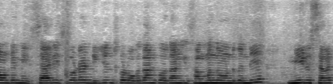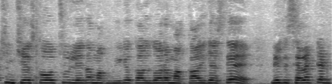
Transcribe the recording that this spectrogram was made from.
ఉంటే ఉంటాయి మీకు శారీస్ కూడా డిజైన్స్ కూడా ఒకదానికి ఒకదానికి సంబంధం ఉండదండి మీరు సెలక్షన్ చేసుకోవచ్చు లేదా మాకు వీడియో కాల్ ద్వారా మాకు కాల్ చేస్తే మీకు సెలెక్టెడ్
